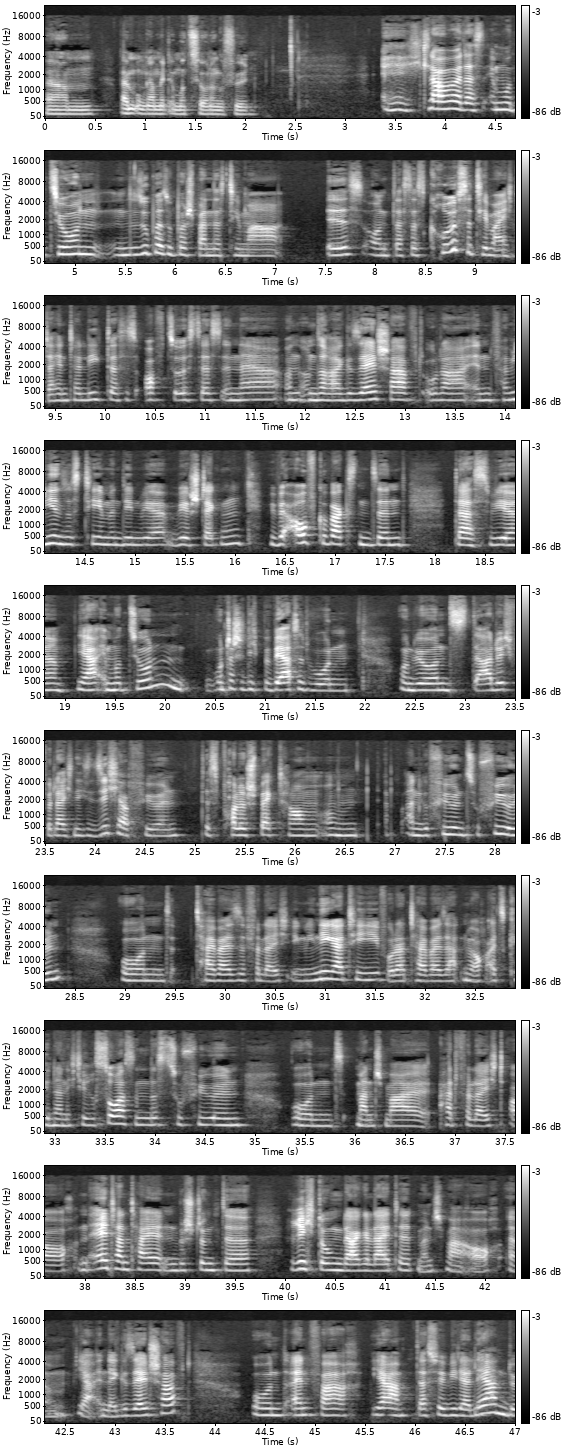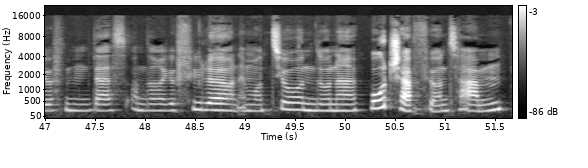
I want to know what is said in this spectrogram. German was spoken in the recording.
ähm, beim Umgang mit Emotionen und Gefühlen? Ich glaube, dass Emotionen ein super, super spannendes Thema ist und dass das größte Thema eigentlich dahinter liegt, dass es oft so ist, dass in, der, in unserer Gesellschaft oder in Familiensystemen, in denen wir, wir stecken, wie wir aufgewachsen sind, dass wir ja Emotionen unterschiedlich bewertet wurden und wir uns dadurch vielleicht nicht sicher fühlen, das volle Spektrum um, an Gefühlen zu fühlen und teilweise vielleicht irgendwie negativ oder teilweise hatten wir auch als Kinder nicht die Ressourcen, das zu fühlen und manchmal hat vielleicht auch ein Elternteil eine bestimmte Richtung da geleitet, manchmal auch ähm, ja, in der Gesellschaft. Und einfach, ja, dass wir wieder lernen dürfen, dass unsere Gefühle und Emotionen so eine Botschaft für uns haben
